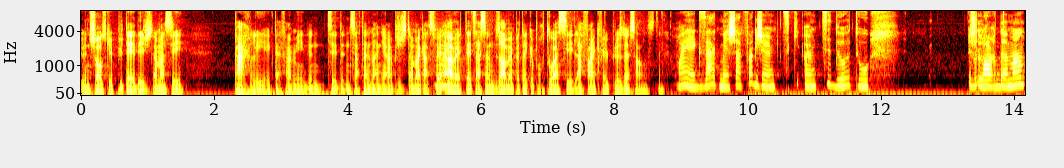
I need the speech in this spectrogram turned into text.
une chose qui a pu t'aider, justement, c'est parler avec ta famille d'une certaine manière. Puis justement, quand tu fais Ouais. Ah, ben peut-être ça sonne bizarre, mais peut-être que pour toi, c'est l'affaire qui fait le plus de sens. Oui, exact. Mais chaque fois que j'ai un petit, un petit doute ou je leur demande,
